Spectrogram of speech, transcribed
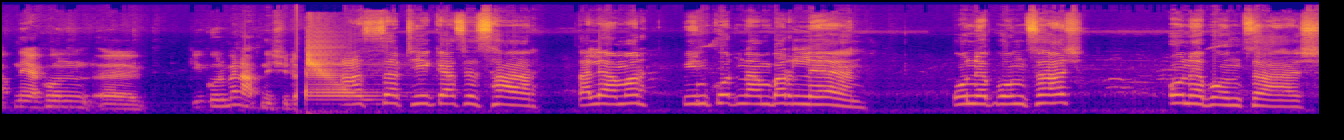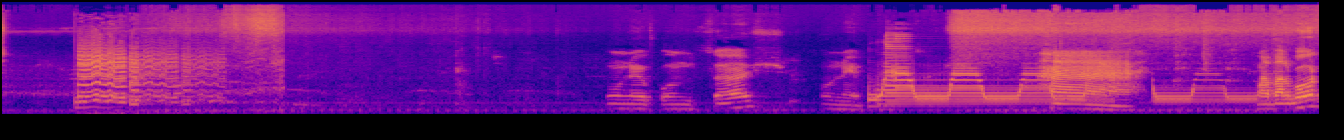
আপনি এখন কি করবেন আপনি সেটা আচ্ছা ঠিক আছে স্যার। তাহলে আমার পিনকোড নাম্বার নেন উনপঞ্চাশ উনপঞ্চাশ। উনপঞ্চাশ হ্যাঁ। মাদারবোর্ড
